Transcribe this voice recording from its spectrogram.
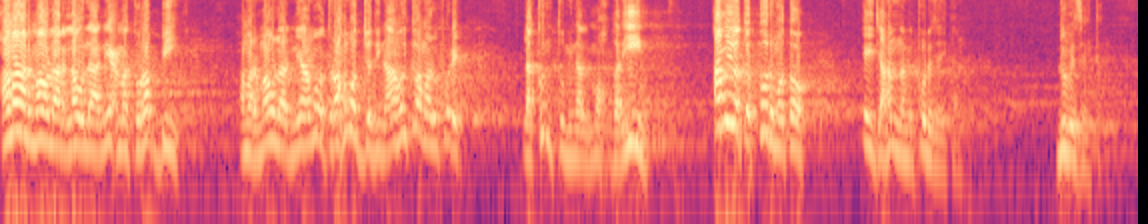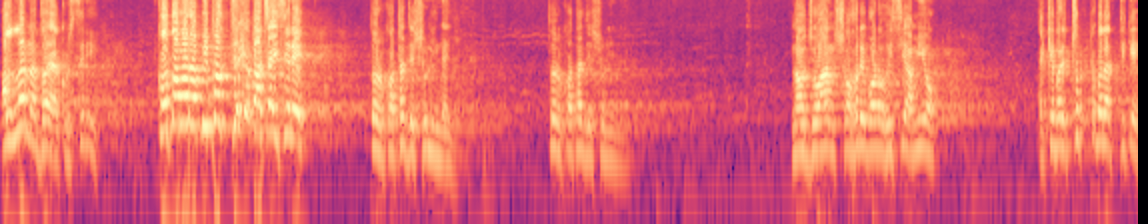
আমার মাওলার লাউলা নিয়ামত রব্বি, আমার মাওলার নিয়ামত রহমত যদি না হইতো আমার উপরে, লাকুন্তু মিনাল মহদারিন। আমিও তো তোর মতো এই জাহান্নামে পড়ে যাইতাম, ডুবে যাইতাম। আল্লাহ না দয়া করছে রে, কত বড় বিপদ থেকে বাঁচাইছে রে। তোর কথা যে শুনি নাই, তোর কথা যে শুনি নাই। নওজোয়ান শহরে বড় হয়েছি আমিও। একেবারে ছোট্টবেলার থেকে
